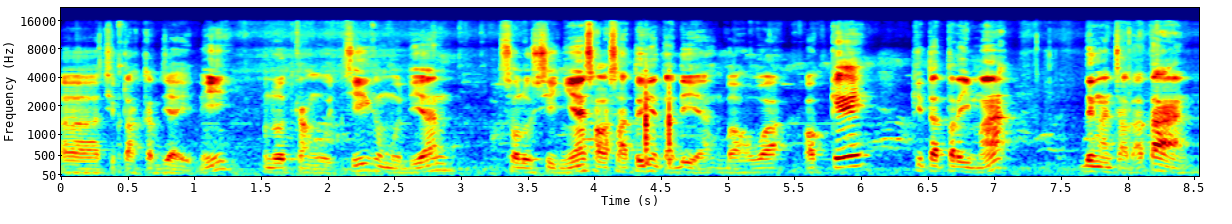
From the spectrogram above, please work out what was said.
eh, Cipta Kerja ini, menurut Kang Uci kemudian solusinya salah satunya tadi ya bahwa oke kita terima dengan catatan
